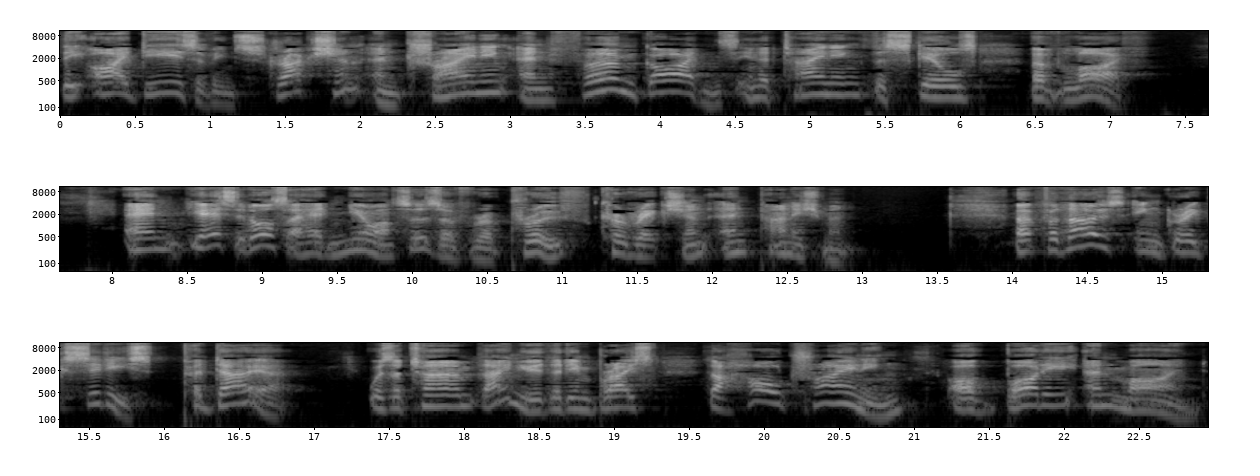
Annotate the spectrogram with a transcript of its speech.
the ideas of instruction and training and firm guidance in attaining the skills of life. And yes, it also had nuances of reproof, correction, and punishment. Uh, for those in Greek cities, paideia was a term they knew that embraced the whole training of body and mind,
